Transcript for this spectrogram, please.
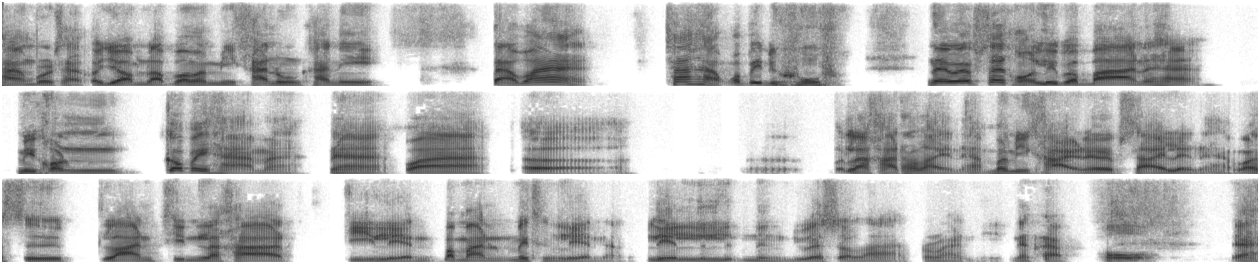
ทางบริษัทก็ยอมรับว่ามันมีค่านู่นค่านี่ แต่ว่าถ้าหากว่าไปดูในเว็บไซต์ของลีบาบานะฮะ มีคนก็ไปหามานะฮะว่าเออเอ่อ ราคาเท่าไหร่นะฮะมันมีขายในเว็บไซต์เลยนะฮะว่าซื้อล้านชิ้นราคากี่เหรียญประมาณไม่ถึงเหรียญนะเหรียญหนึ่ง US ดอลลาร์ประมาณนี้นะครับโอ้นะ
